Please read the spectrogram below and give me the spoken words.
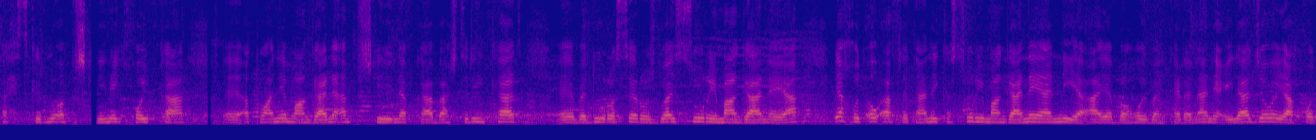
فەحس کردن و ئەم پشکنینەی خۆی بکا ئەتوانێ مانگانە ئەم پشکنینە بکا باشترین کات بە دوو ڕۆ سێ ڕۆژ دوای سوڕی مانگانەیە یاخود ئەو ئافرەتانەی کە سوڕی مانگانەیان نییە ئایا بەهۆی بەکەرەنانی عیلاجەوە یاخود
